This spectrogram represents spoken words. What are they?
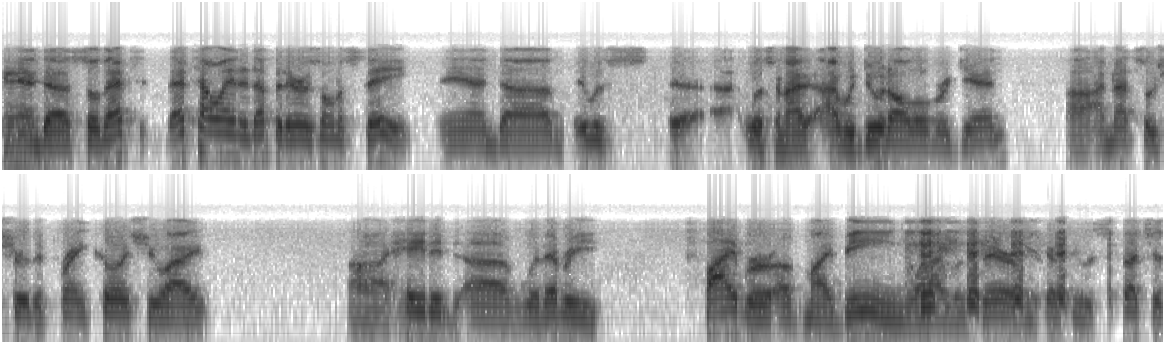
And uh, so that's that's how I ended up at Arizona State. And uh, it was, uh, listen, I, I would do it all over again. Uh, I'm not so sure that Frank Kush, who I uh, hated uh, with every fiber of my being when I was there, because he was such a,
